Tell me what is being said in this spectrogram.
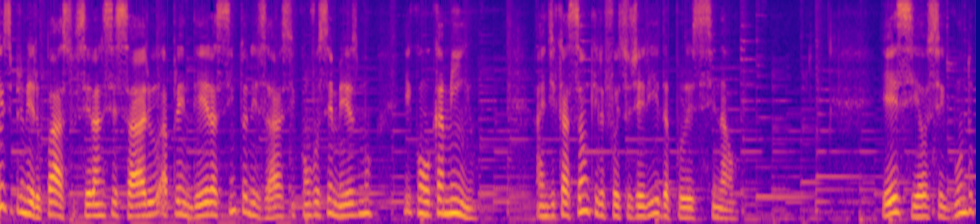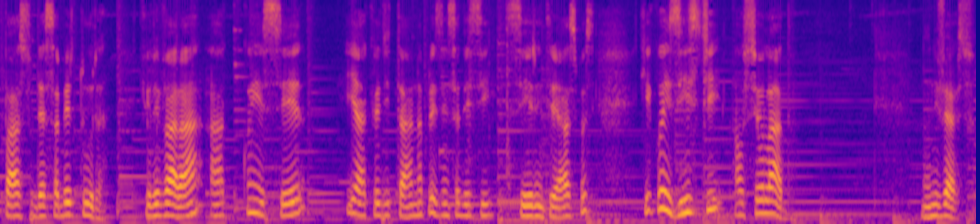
Com esse primeiro passo, será necessário aprender a sintonizar-se com você mesmo e com o caminho, a indicação que lhe foi sugerida por esse sinal. Esse é o segundo passo dessa abertura, que o levará a conhecer e a acreditar na presença desse ser, entre aspas, que coexiste ao seu lado no universo.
